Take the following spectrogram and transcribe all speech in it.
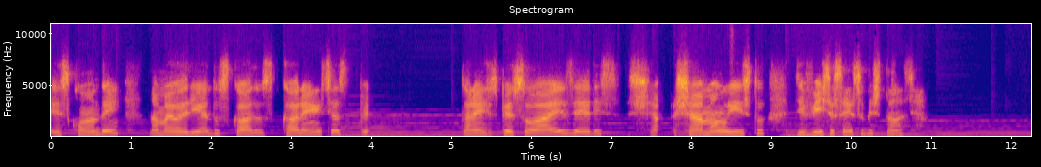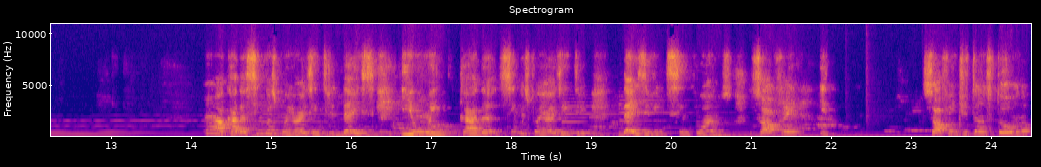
escondem, na maioria dos casos, carências, pe carências pessoais. Eles chamam isto de vício sem substância. Um a cada cinco espanhóis entre 10 e um em cada cinco espanhóis entre 10 e 25 anos sofrem e sofrem de transtorno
